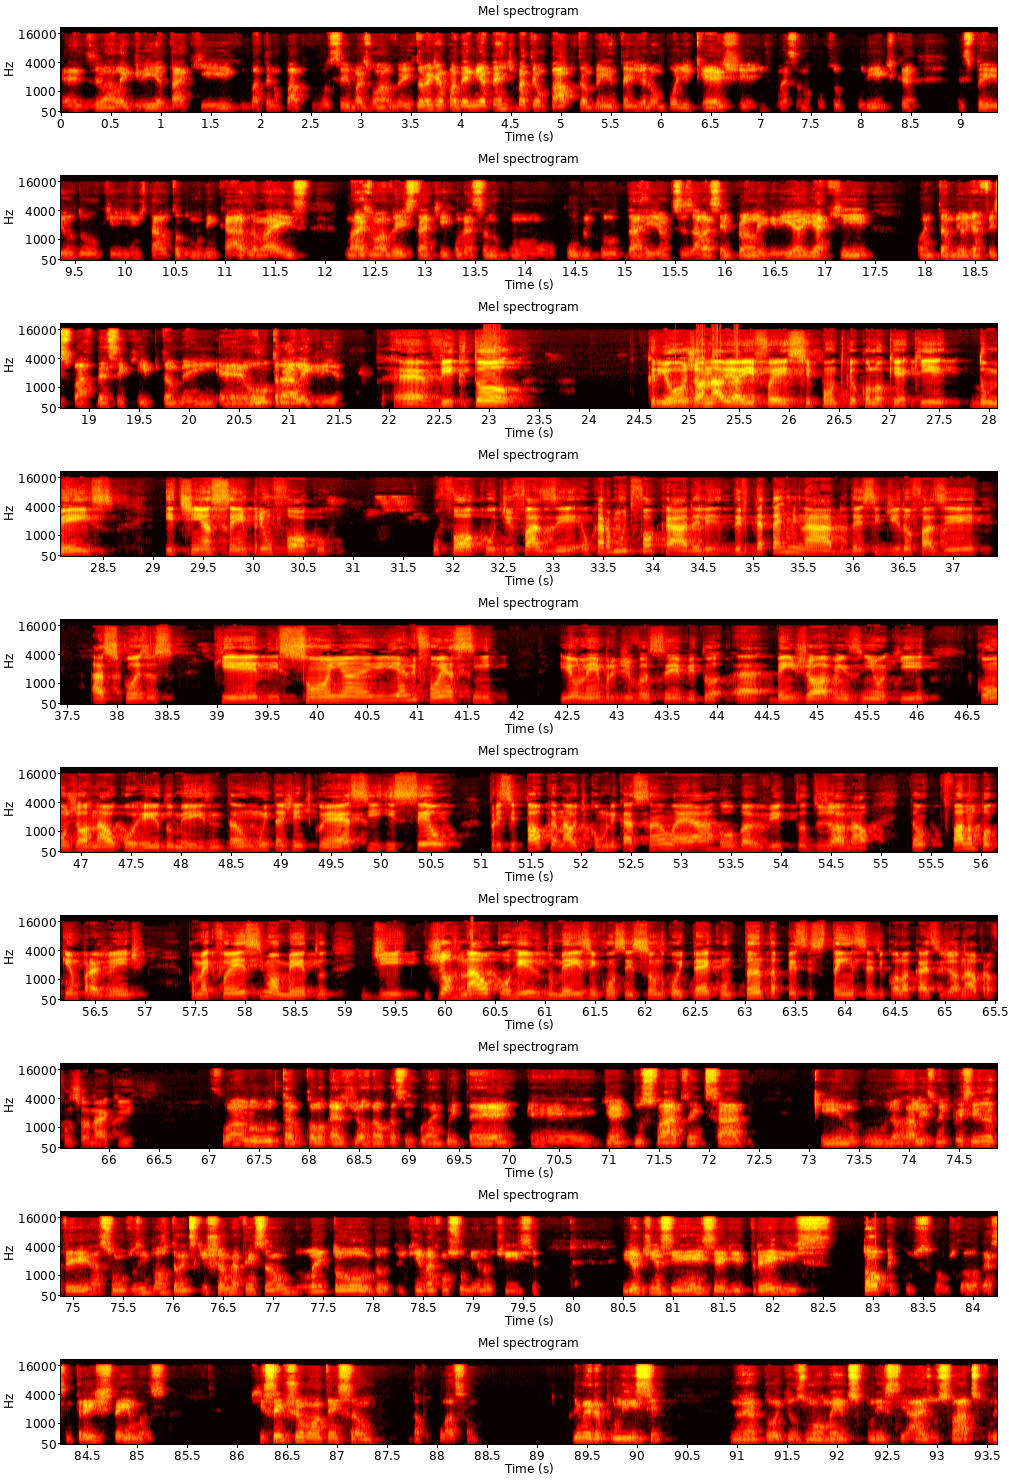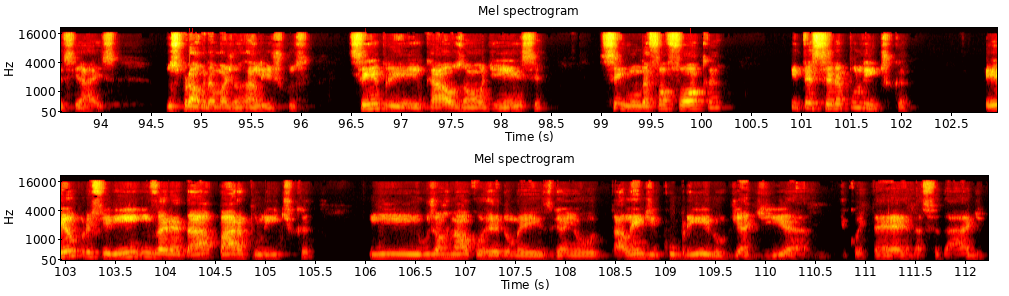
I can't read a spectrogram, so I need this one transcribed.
É dizer uma alegria estar aqui batendo papo com você mais uma vez. Durante a pandemia, até a gente bateu um papo também, até gerou um podcast, a gente conversando um pouco sobre política, nesse período que a gente estava todo mundo em casa, mas mais uma vez estar aqui conversando com o público da região de Cisal é sempre uma alegria, e aqui onde também eu já fiz parte dessa equipe também, é outra alegria. É, Victor criou o jornal, e aí foi esse ponto que eu coloquei aqui, do mês, e tinha sempre um foco. O foco de fazer. O cara muito focado, ele determinado, decidido a fazer as coisas que ele sonha, e ele foi assim. E eu lembro de você, Vitor, é, bem jovenzinho aqui, com o jornal Correio do Mês. Então, muita gente conhece e seu principal canal de comunicação é arroba Victor do Jornal. Então, fala um pouquinho para gente como é que foi esse momento de jornal Correio do Mês em Conceição do Coité, com tanta persistência de colocar esse jornal para funcionar aqui. Foi uma luta colocar esse jornal para circular em Coité. É, diante dos fatos, a gente sabe que no, o jornalismo ele precisa ter assuntos importantes que chamem a atenção do leitor, do, de quem vai consumir a notícia. E eu tinha ciência de três tópicos, vamos colocar assim, três temas que sempre chamam a atenção da população. Primeiro, a polícia, não é à toa que os momentos policiais, os fatos policiais dos programas jornalísticos sempre causam audiência. Segundo, a fofoca. E terceira, a política. Eu preferi enveredar para a política e o jornal Correio do Mês ganhou, além de cobrir o dia a dia de Coité, da cidade,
